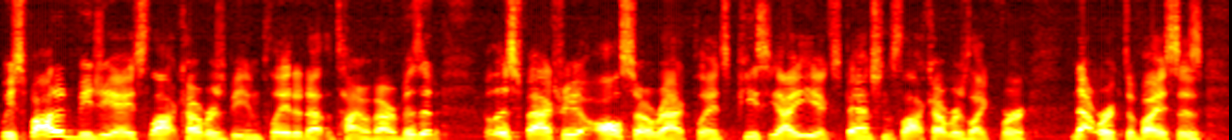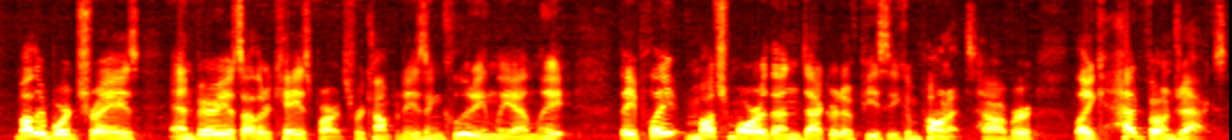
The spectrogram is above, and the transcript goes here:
We spotted VGA slot covers being plated at the time of our visit, but this factory also rack plates PCIe expansion slot covers like for network devices, motherboard trays, and various other case parts for companies including Lian Li. They plate much more than decorative PC components, however, like headphone jacks,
